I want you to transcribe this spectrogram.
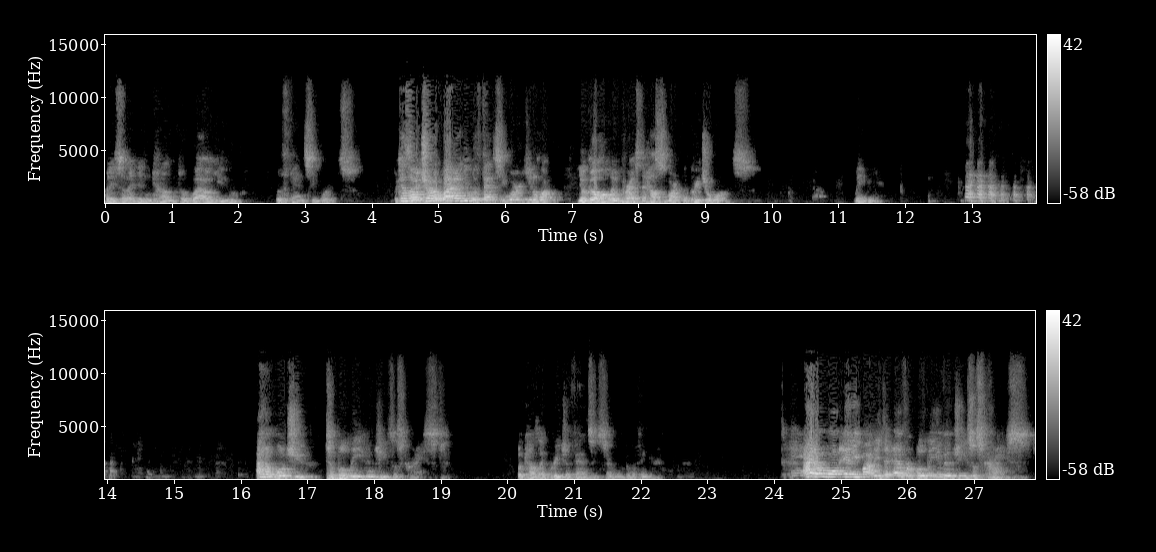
But he said, I didn't come to wow you with fancy words. Because I try to wow you with fancy words, you know what? You'll go home impressed at how smart the preacher was. Maybe. I don't want you to believe in Jesus Christ because I preach a fancy sermon with a finger. I don't want anybody to ever believe in Jesus Christ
